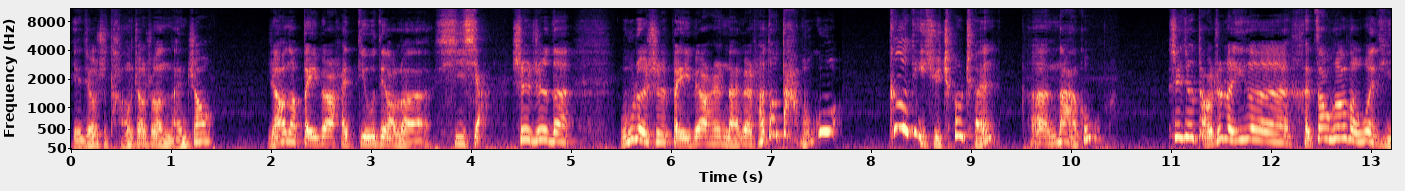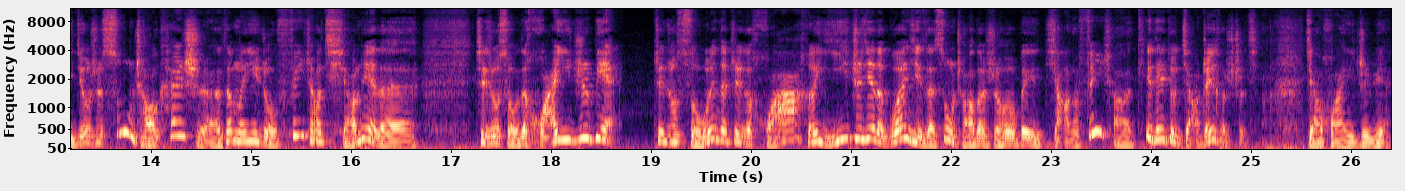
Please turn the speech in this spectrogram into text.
也就是唐朝时候的南诏。然后呢，北边还丢掉了西夏，甚至呢，无论是北边还是南边，他都打不过，各地去称臣啊纳贡。这就导致了一个很糟糕的问题，就是宋朝开始啊，这么一种非常强烈的这种所谓的华夷之辩，这种所谓的这个华和夷之间的关系，在宋朝的时候被讲的非常，天天就讲这个事情，讲华夷之辩，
